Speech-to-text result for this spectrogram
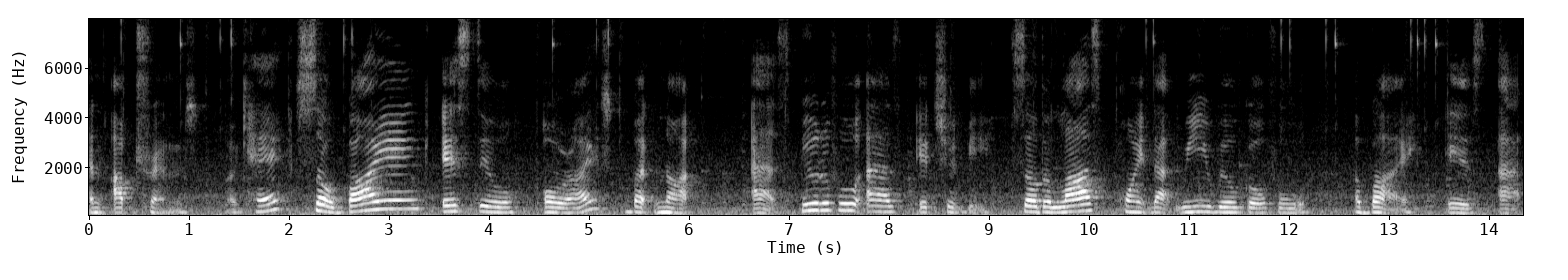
an uptrend. Okay, so buying is still alright, but not as beautiful as it should be. So the last point that we will go for a buy is at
